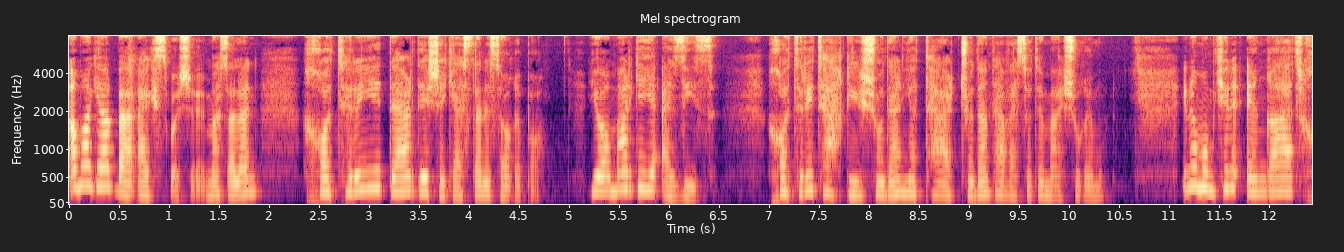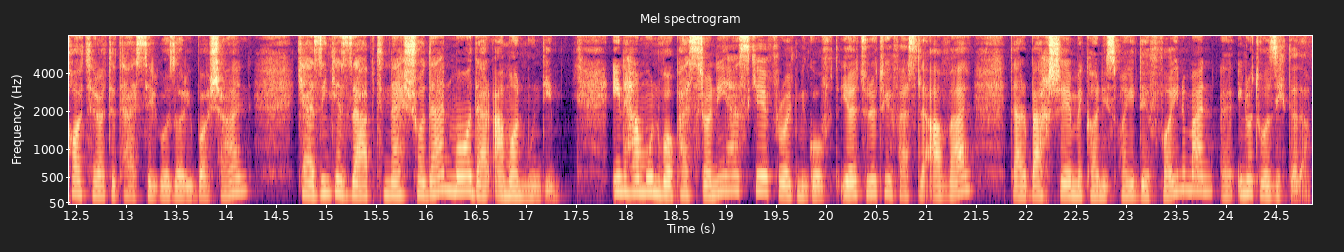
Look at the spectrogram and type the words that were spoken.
اما اگر برعکس باشه مثلا خاطره درد شکستن ساق پا یا مرگ یه عزیز خاطره تحقیر شدن یا ترد شدن توسط معشوقمون اینا ممکنه انقدر خاطرات تاثیرگذاری باشند که از اینکه ضبط نشدن ما در امان موندیم. این همون واپسرانی هست که فروید می‌گفت. یادتونه توی فصل اول در بخش مکانیسم های دفاعی من اینو توضیح دادم.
